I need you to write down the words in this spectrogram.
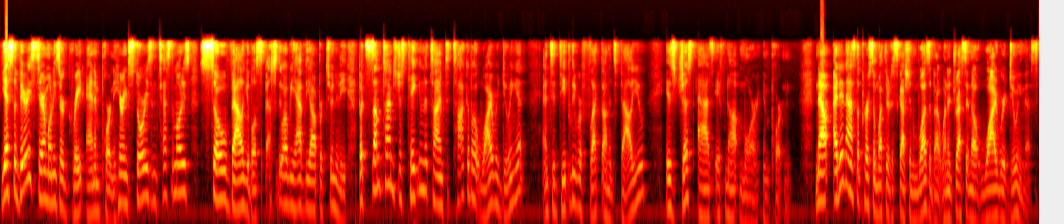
Yes, the various ceremonies are great and important. Hearing stories and testimonies, so valuable, especially while we have the opportunity. But sometimes just taking the time to talk about why we're doing it and to deeply reflect on its value is just as, if not more, important. Now, I didn't ask the person what their discussion was about when addressing the why we're doing this,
